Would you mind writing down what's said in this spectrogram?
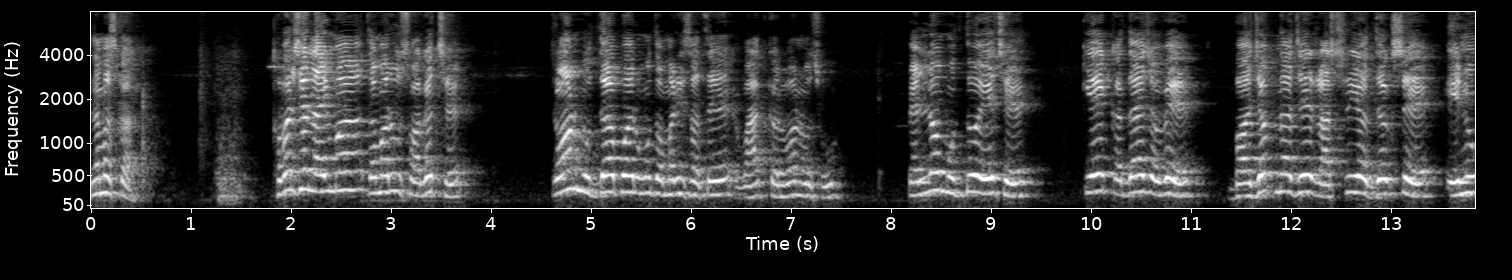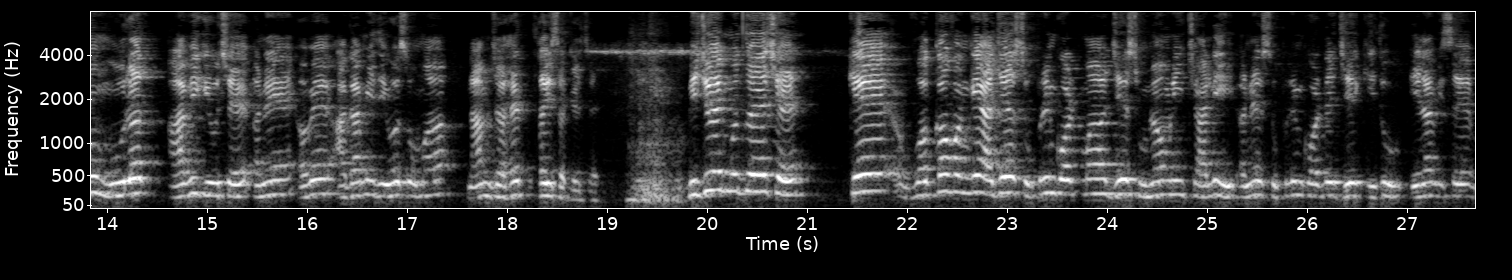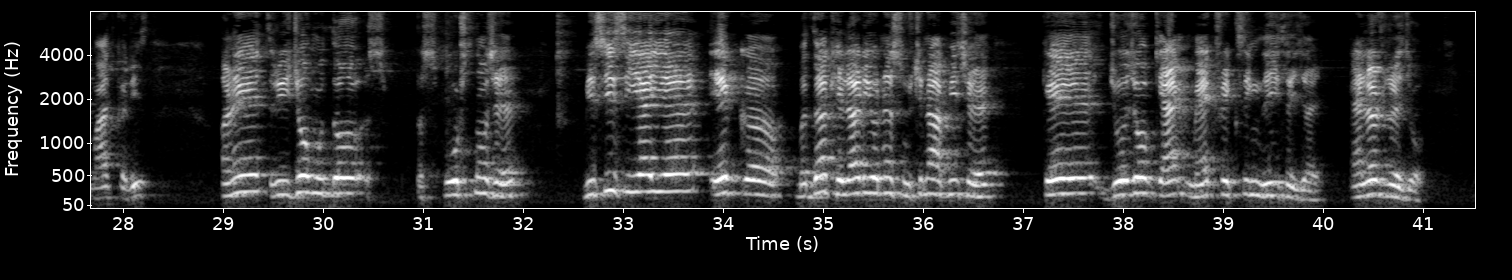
નમસ્કાર. ખબર છે, લાઈવમાં તમારું સ્વાગત છે. ત્રણ મુદ્દા પર હું તમારી સાથે વાત કરવાનો છું. પહેલો મુદ્દો એ છે કે કદાચ હવે ભાજપના જે રાષ્ટ્રીય અધ્યક્ષ છે, એનું મુહૂર્ત આવી ગયું છે અને હવે આગામી દિવસોમાં નામ જાહેર થઈ શકે છે. બીજો એક મુદ્દો એ છે કે વકફ અંગે આજે સુપ્રીમ કોર્ટમાં જે સુનાવણી ચાલી અને સુપ્રીમ કોર્ટે જે કીધું એના વિશે વાત કરીશ. અને ત્રીજો મુદ્દો સ્પોર્ટ્સનો છે. બીસીસીઆઈએ એક બધા ખેલાડીઓને સૂચના આપી છે કે જો જો ક્યાંક મેચ ફિક્સિંગ નહીં થઈ જાય એલર્ટ રહેજો.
